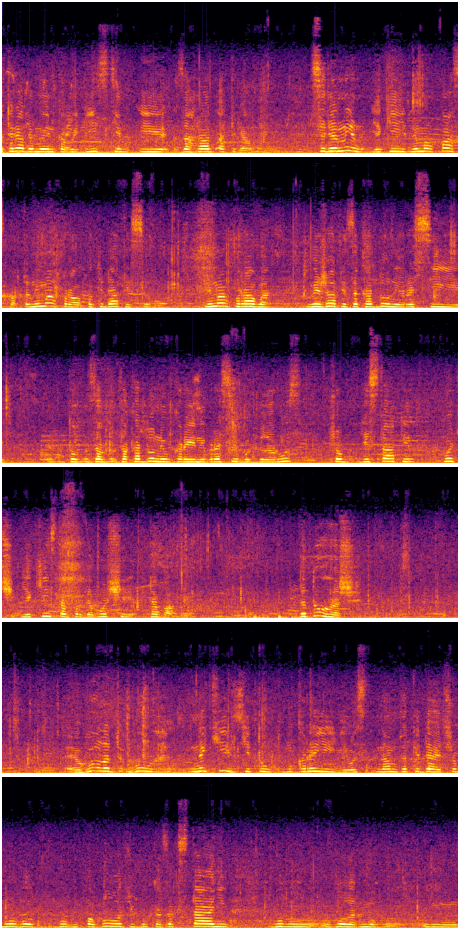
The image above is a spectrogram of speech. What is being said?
отрядами НКВДістів і заградотрядами. Селянин, який не мав паспорта, не мав права покидати село, не мав права виїжджати за кордони Росії, за, кордони України в Росію або Білорусь, щоб дістати хоч якісь там продовольчі товари. До того ж, е, голод був не тільки тут, в Україні. Ось нам закидають, що голод був і по Володі, був в Казахстані, був голод у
